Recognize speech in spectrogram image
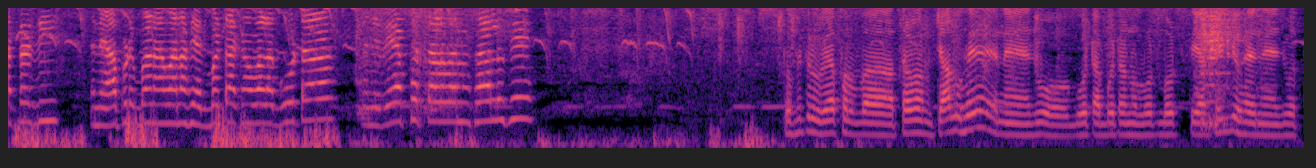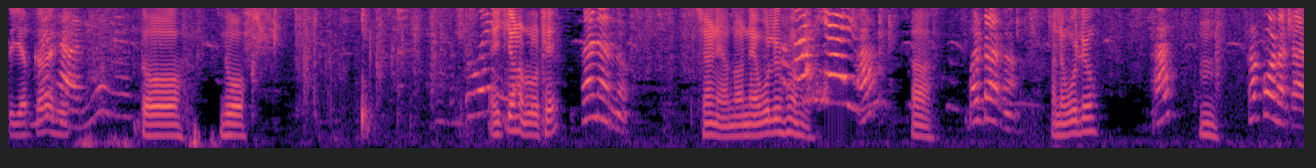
માતાજી અને આપણે બનાવવાના છે બટાકા વાળા ગોટા અને વેફર તળવાનું ચાલુ છે. તો મિત્રો વેફર તળવાનું ચાલુ છે અને જુઓ ગોટા બોટાનો લોટ બોટ તૈયાર થઈ ગયો છે અને જુઓ તૈયાર કરે છે. તો જુઓ એ ચાનો લોટ છે? સણાનો શણ્યાનો અને ઓલ્યું શું હા? બટાકા. અને ઓલ્યું હમ. કકોડા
